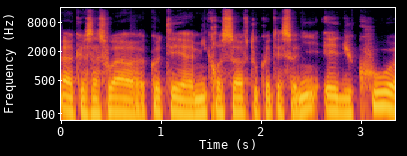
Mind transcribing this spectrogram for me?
que ça soit euh, côté euh, Microsoft ou côté Sony. Et du coup,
